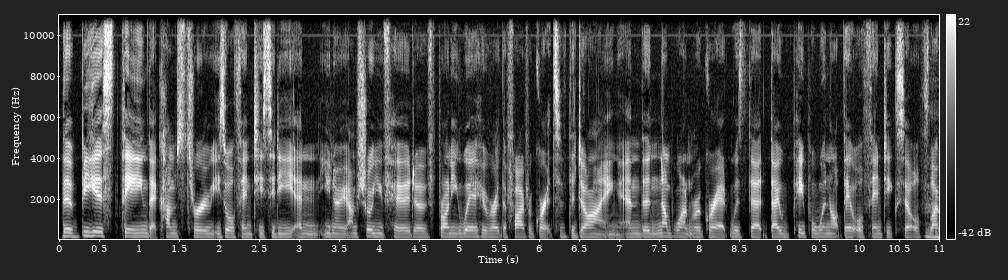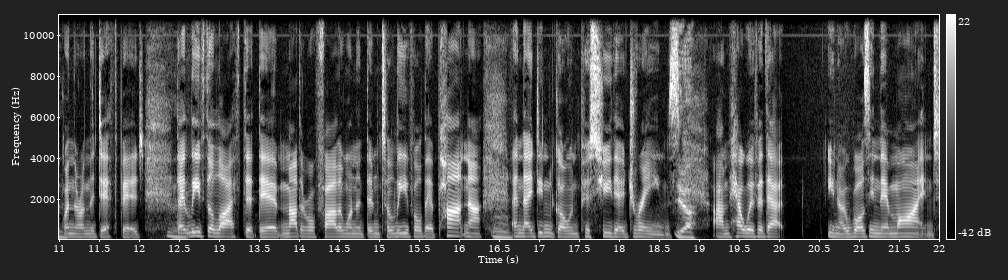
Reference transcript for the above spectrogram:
the biggest theme that comes through is authenticity. And, you know, I'm sure you've heard of Bronnie Ware, who wrote The Five Regrets of the Dying. And the number one regret was that they people were not their authentic selves, like mm. when they're on the deathbed. Mm. They live the life that their mother or father wanted them to live or their partner, mm. and they didn't go and pursue their dreams. Yeah. Um, however, that you know, was in their mind.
